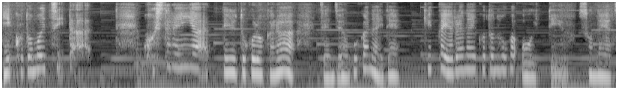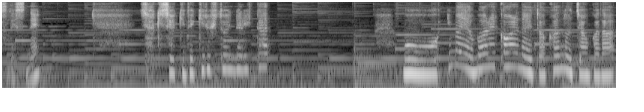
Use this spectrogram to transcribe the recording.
いいこと思いついた。こうしたらいいんやっていうところから全然動かないで結果やらないことの方が多いっていうそんなやつですね。シャキシャキできる人になりたい。もう今や生まれ変わらないとあかんのちゃうかな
